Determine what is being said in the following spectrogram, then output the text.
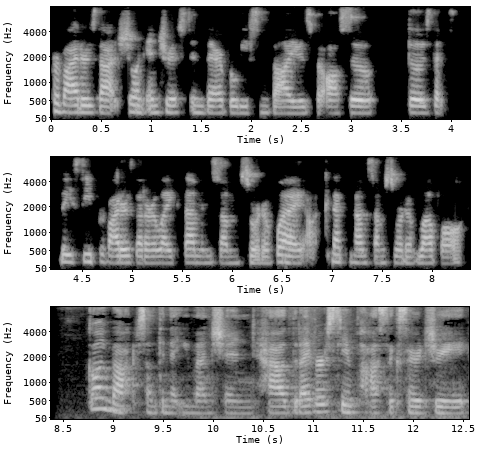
providers that show an interest in their beliefs and values, but also those that they see providers that are like them in some sort of way, uh, connecting on some sort of level. Going back to something that you mentioned, how the diversity of plastic surgery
